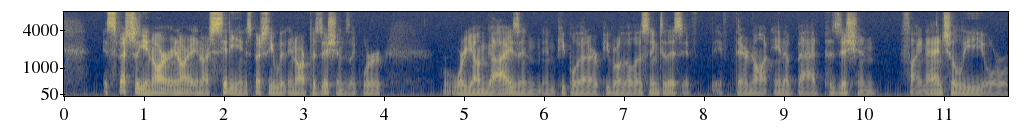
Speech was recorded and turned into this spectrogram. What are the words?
especially in our in our in our city and especially within our positions like we're we're young guys and, and people that are people that are listening to this if if they're not in a bad position financially or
